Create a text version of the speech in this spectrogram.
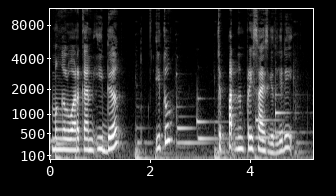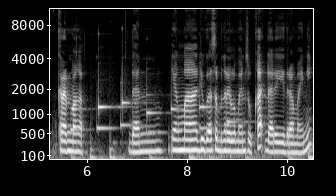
mengeluarkan ide itu cepat dan precise gitu. Jadi keren banget. Dan yang ma juga sebenarnya lumayan suka dari drama ini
